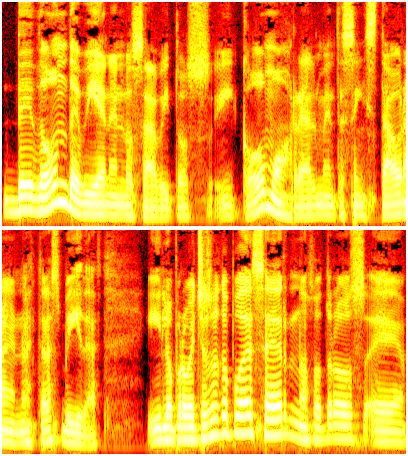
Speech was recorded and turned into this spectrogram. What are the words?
de dónde vienen los hábitos y cómo realmente se instauran en nuestras vidas. Y lo provechoso que puede ser nosotros eh,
